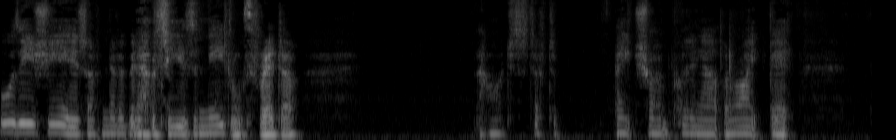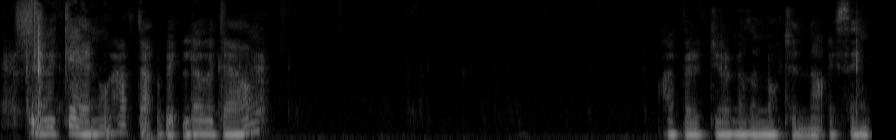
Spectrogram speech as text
all these years I've never been able to use a needle threader. I'll just have to make sure I'm pulling out the right bit. So again, we'll have that a bit lower down. I better do another knot in that, I think.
